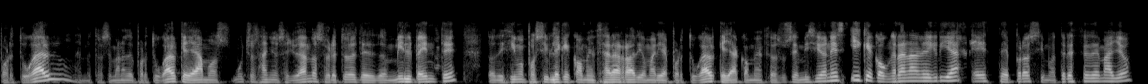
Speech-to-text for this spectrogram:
Portugal, nuestra semana de Portugal, que llevamos muchos años ayudando, sobre todo desde 2020, donde hicimos posible que comenzara Radio María Portugal, que ya comenzó sus emisiones y que con gran alegría este próximo 13 de mayo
